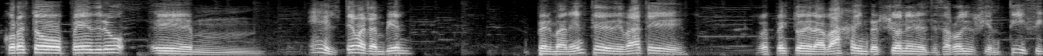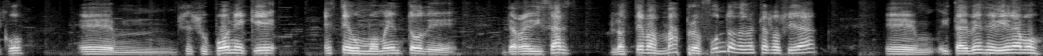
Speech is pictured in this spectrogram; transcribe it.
correcto, Pedro. Em, es el tema también permanente de debate respecto de la baja inversión en el desarrollo científico. Em, se supone que este es un momento de, revisar los temas más profundos de nuestra sociedad em, y tal vez debiéramos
